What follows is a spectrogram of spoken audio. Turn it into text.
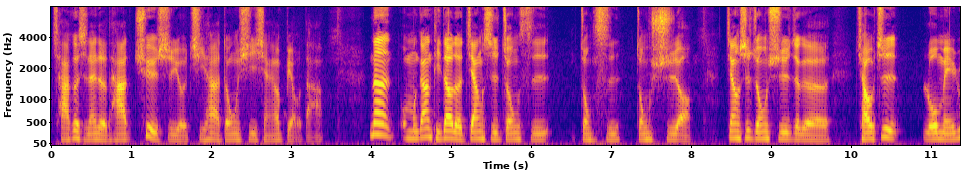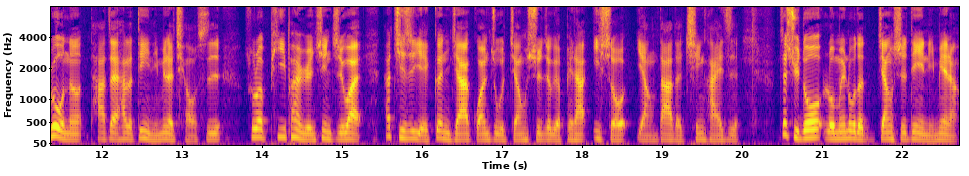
查克·史奈德他确实有其他的东西想要表达。那我们刚刚提到的僵尸宗师、宗师、宗师哦，僵尸宗师这个乔治·罗梅若呢，他在他的电影里面的巧思，除了批判人性之外，他其实也更加关注僵尸这个被他一手养大的亲孩子。在许多罗梅洛的僵尸电影里面啊，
